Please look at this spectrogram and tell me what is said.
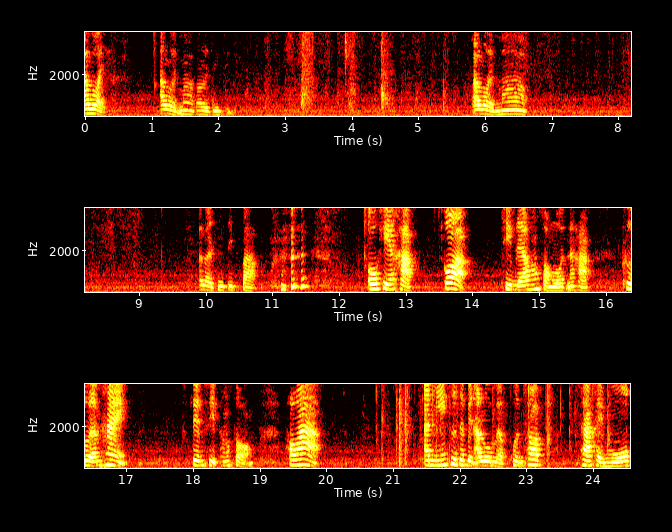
อร่อย อร่อยมาก อร่อยจริง ๆ อร่อยมาก อร่อยจนติดปาก โอเคค่ะ ก็ชิมแล้วทั้งสองรสนะคะ คือแอมให้เต็มสิบทั้งสอง เพราะว่า อันนี้คือจะเป็นอารมณ์แบบคนชอบชาไข่มุก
